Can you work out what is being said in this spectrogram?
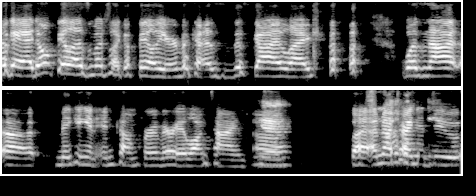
okay, I don't feel as much like a failure because this guy like was not uh, making an income for a very long time. Yeah. Um, but I'm not trying to do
